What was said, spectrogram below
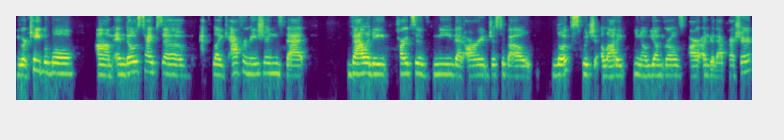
you are capable. Um, and those types of like affirmations that validate parts of me that aren't just about looks which a lot of you know young girls are under that pressure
